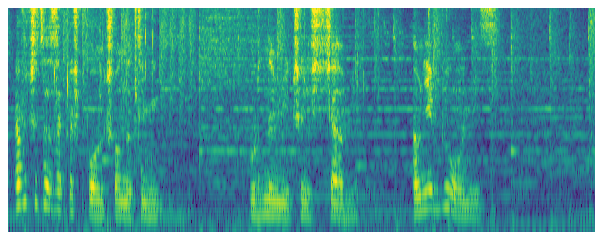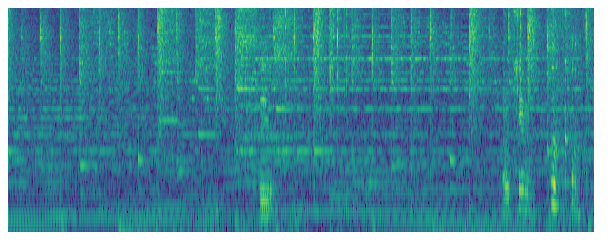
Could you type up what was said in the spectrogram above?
Ciekawe, czy to jest jakoś połączone tymi górnymi częściami. Tam nie było nic. Całkiem oko.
